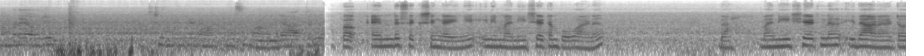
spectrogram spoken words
നമ്മുടെ ആ ഒരു ചുണ്ടിന്റെ ഡാർക്ക്നെസ് മാറും. രാത്രി അപ്പോൾ എന്റെ സെക്ഷൻ കഴിഞ്ഞ് ഇനി മനീഷേട്ടൻ പോവാണ്. ദാ മനീഷേട്ടന് ഇതാണ് കേട്ടോ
